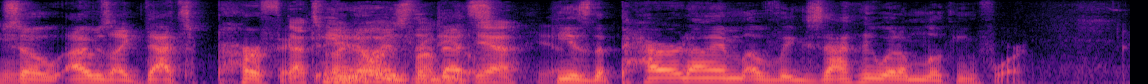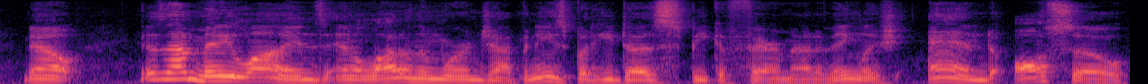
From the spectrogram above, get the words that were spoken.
So I was like, "That's perfect." That's what You I know is the- that's- Yeah. He is the paradigm of exactly what I'm looking for. Now he doesn't have many lines, and a lot of them were in Japanese, but he does speak a fair amount of English, and also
